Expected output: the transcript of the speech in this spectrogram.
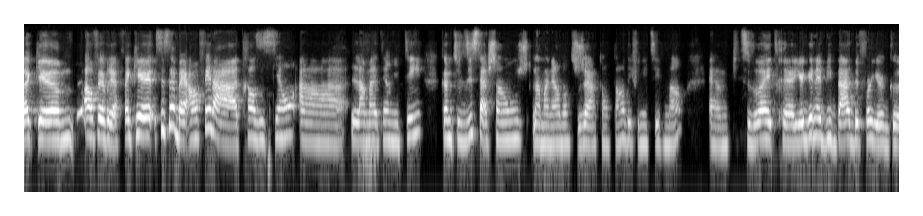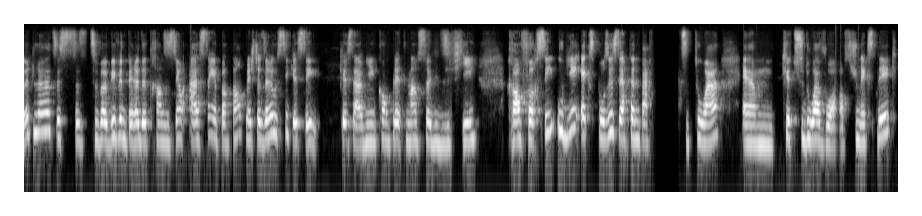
Fait que, en fait, bref. Fait que, c'est ça, ben, en fait, la transition à la maternité, comme tu le dis, ça change la manière dont tu gères ton temps, définitivement. Euh, puis tu vas être, euh, you're gonna be bad before you're good, là. Tu, tu, vas vivre une période de transition assez importante, mais je te dirais aussi que c'est que ça vient complètement solidifier, renforcer ou bien exposer certaines parties de toi euh, que tu dois voir. Si je m'explique,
